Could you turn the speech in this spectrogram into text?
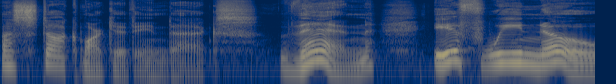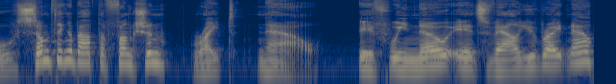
a stock market index. Then, if we know something about the function right now, if we know its value right now,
